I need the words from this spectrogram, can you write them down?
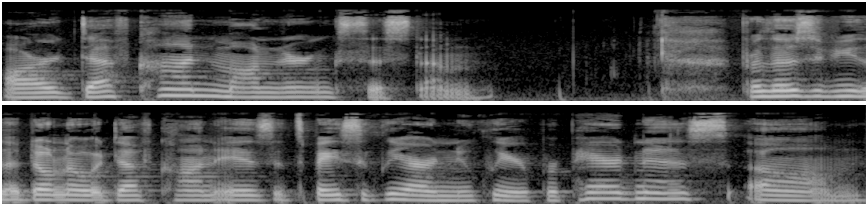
our DEF CON monitoring system. For those of you that don't know what DEF CON is, it's basically our nuclear preparedness. Um,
